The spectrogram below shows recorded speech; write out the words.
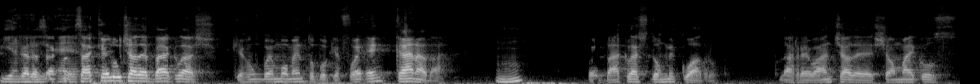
Y en Fíjate, el- ¿sabes, eh, ¿sabes qué lucha de Backlash? Que es un buen momento porque fue en Canadá. Fue Backlash 2004. La revancha de Shawn Michaels,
